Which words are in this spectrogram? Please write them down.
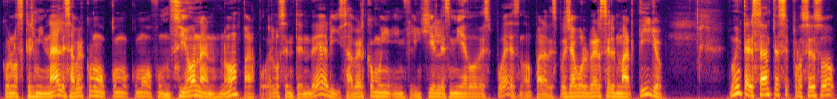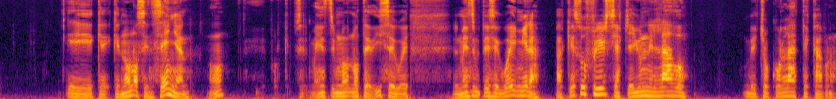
con los criminales a ver cómo, cómo, cómo funcionan, ¿no? Para poderlos entender y saber cómo infligirles miedo después, ¿no? Para después ya volverse el martillo. Muy interesante ese proceso eh, que, que no nos enseñan, ¿no? Pues, el mainstream no, no te dice, güey. El mainstream te dice, güey, mira, ¿para qué sufrir si aquí hay un helado de chocolate, cabrón?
